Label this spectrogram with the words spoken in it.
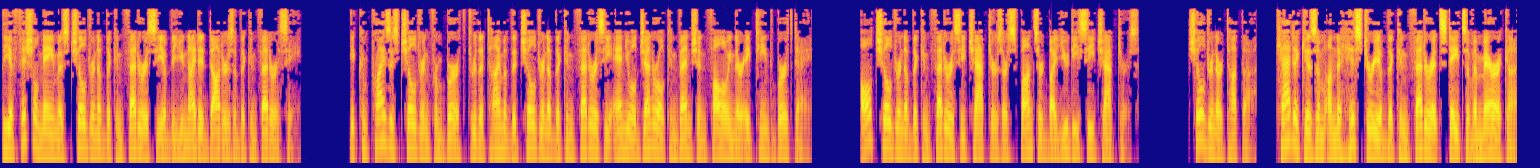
The official name is Children of the Confederacy of the United Daughters of the Confederacy. It comprises children from birth through the time of the Children of the Confederacy Annual General Convention following their 18th birthday. All Children of the Confederacy chapters are sponsored by UDC chapters. Children are taught the Catechism on the History of the Confederate States of America,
